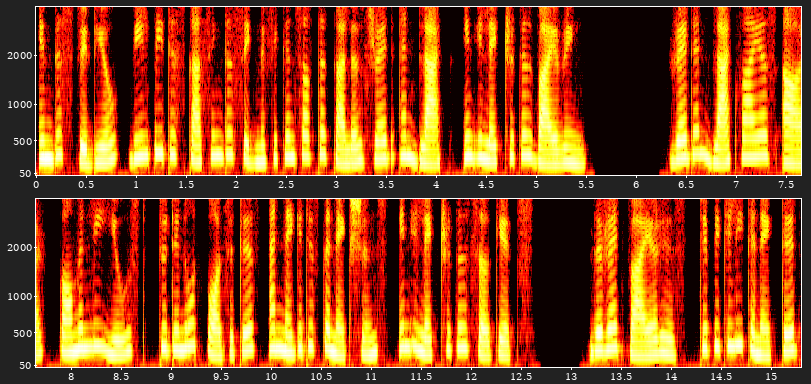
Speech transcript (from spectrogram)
In this video, we'll be discussing the significance of the colors red and black in electrical wiring. Red and black wires are commonly used to denote positive and negative connections in electrical circuits. The red wire is typically connected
